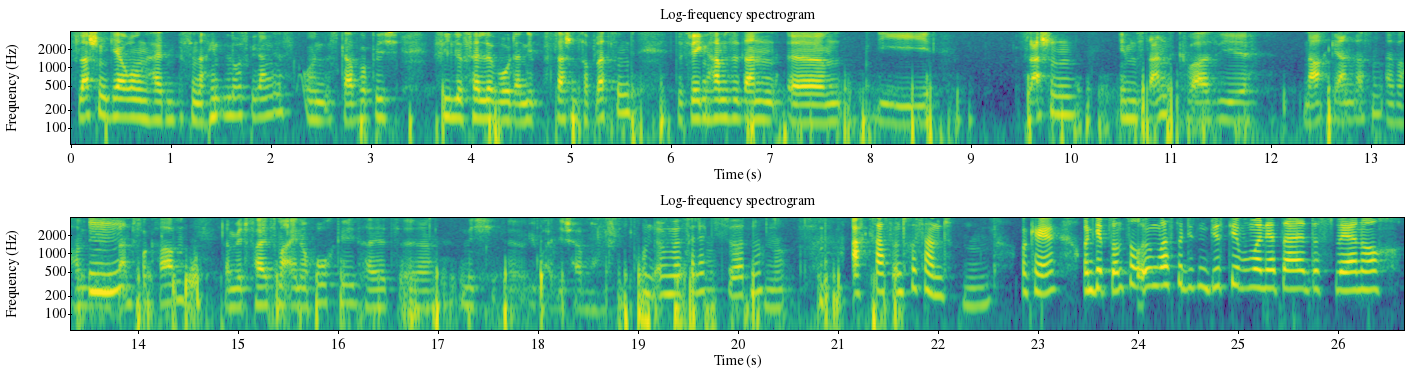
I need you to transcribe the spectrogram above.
Flaschengärung halt ein bisschen nach hinten losgegangen ist und es gab wirklich viele Fälle, wo dann die Flaschen zerplatzt sind. Deswegen haben sie dann ähm, die Flaschen im Sand quasi nachgären lassen, also haben die mhm. im Sand vergraben, damit, falls mal eine hochgeht, halt äh, nicht äh, überall die Scherben rumfliegen. Und irgendwer verletzt ja. wird, ne? Ja. Ach krass, interessant. Mhm. Okay. Und gibt es sonst noch irgendwas bei diesem Bierstil, wo man jetzt sagt, das wäre noch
